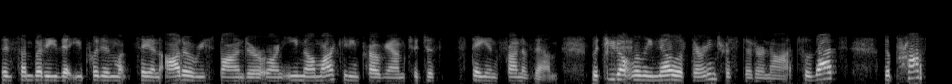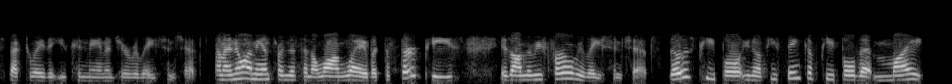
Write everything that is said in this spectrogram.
than somebody that you put in let's say an autoresponder or an email marketing program to just stay in front of them. But you don't really know if they're interested or not. So that's the prospect way that you can manage your relationships. And I know I'm answering this in a long way, but the third piece is on the referral relationships. Those people, you know, if you think of people that might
